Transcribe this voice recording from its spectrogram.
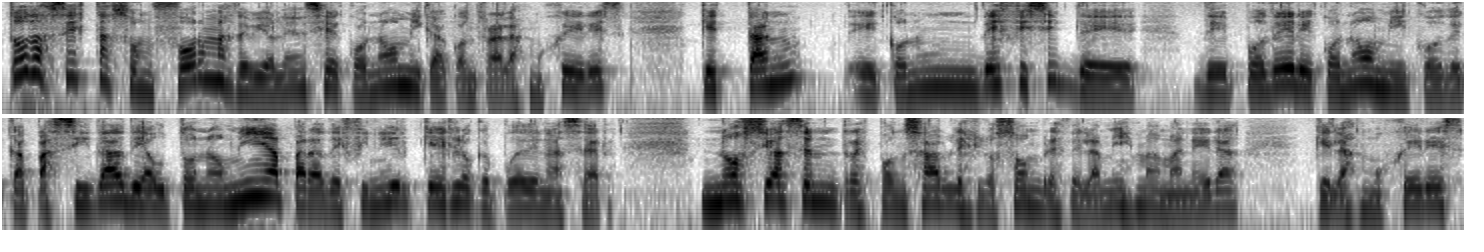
Todas estas son formas de violencia económica contra las mujeres que están eh, con un déficit de poder económico, de capacidad de autonomía para definir qué es lo que pueden hacer. No se hacen responsables los hombres de la misma manera que las mujeres,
